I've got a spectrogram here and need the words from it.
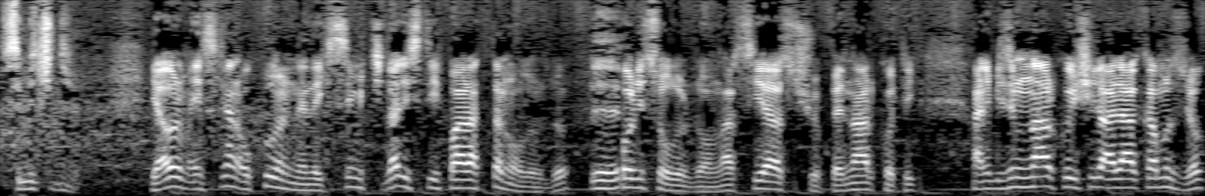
simitçi diyor. Yavrum eskiden okul önündeki simitçiler istihbarattan olurdu. Ee? Polis olurdu onlar. Siyasi şüphe, narkotik. Hani bizim narko işiyle alakamız yok.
